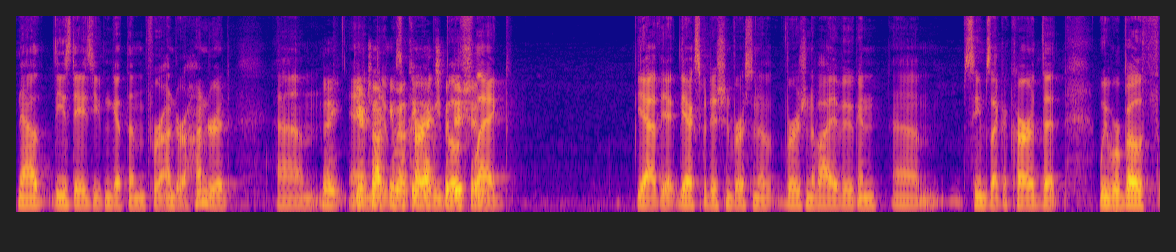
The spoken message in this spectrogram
Now these days you can get them for under 100. Um, like you're talking about the expedition. Yeah, the the expedition version of version of Ugin um, seems like a card that we were both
